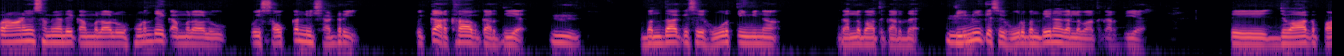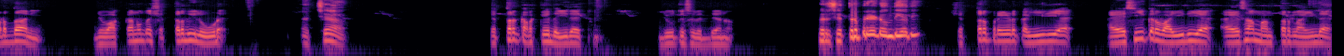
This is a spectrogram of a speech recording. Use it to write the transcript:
ਪੁਰਾਣੇ ਸਮਿਆਂ ਦੇ ਕੰਮ ਲਾ ਲਓ ਹੁਣ ਦੇ ਕੰਮ ਲਾ ਲਓ ਕੋਈ ਸੌਕਣ ਨਹੀਂ ਛੱਡ ਰਹੀ ਕੋਈ ਘਰ ਖਰਾਬ ਕਰਦੀ ਹੈ। ਹੂੰ। ਬੰਦਾ ਕਿਸੇ ਹੋਰ ਤੀਵੀਂ ਨਾਲ ਗੱਲਬਾਤ ਕਰਦਾ ਤੀਵੀਂ ਕਿਸੇ ਹੋਰ ਬੰਦੇ ਨਾਲ ਗੱਲਬਾਤ ਕਰਦੀ ਹੈ। ਤੇ ਜਵਾਕ ਪੜਦਾ ਨਹੀਂ। ਜਵਾਕਾਂ ਨੂੰ ਤਾਂ ਛਿੱਤਰ ਦੀ ਲੋੜ ਹੈ। ਅੱਛਾ। ਛਿੱਤਰ ਕਰਕੇ ਦਈਦਾ ਇੱਥੋਂ ਜੋਤਿਸ਼ ਵਿਦਿਆ ਨਾਲ। ਫਿਰ ਛਿੱਤਰ ਪਰੇਡ ਹੁੰਦੀ ਉਹਦੀ? ਛਿੱਤਰ ਪਰੇਡ ਕਹੀ ਦੀ ਹੈ ਐਸੀ ਕਰਵਾਈ ਦੀ ਹੈ ਐਸਾ ਮੰਤਰ ਲਾਈਦਾ।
